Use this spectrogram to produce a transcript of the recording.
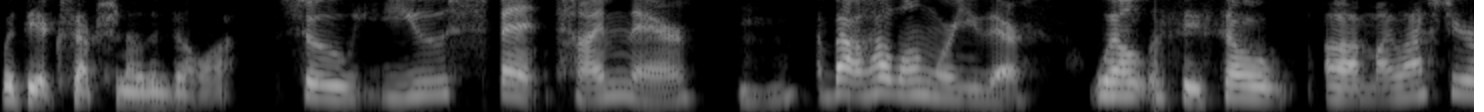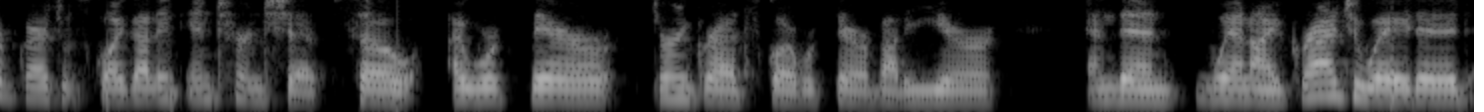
with the exception of the villa. So you spent time there. Mm-hmm. About how long were you there? Well, let's see. So, uh, my last year of graduate school, I got an internship. So, I worked there during grad school. I worked there about a year. And then when I graduated,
